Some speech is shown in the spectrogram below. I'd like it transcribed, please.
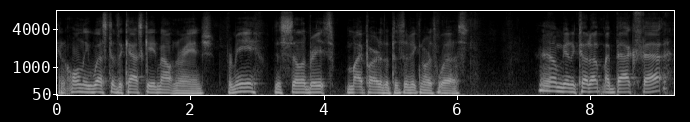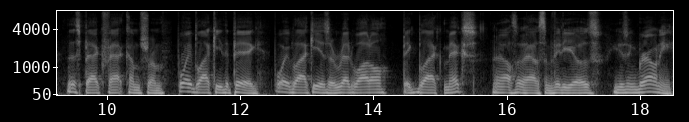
and only west of the Cascade Mountain Range. For me, this celebrates my part of the Pacific Northwest. Now I'm going to cut up my back fat. This back fat comes from Boy Blackie the pig. Boy Blackie is a red wattle, big black mix. I also have some videos using brownie.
